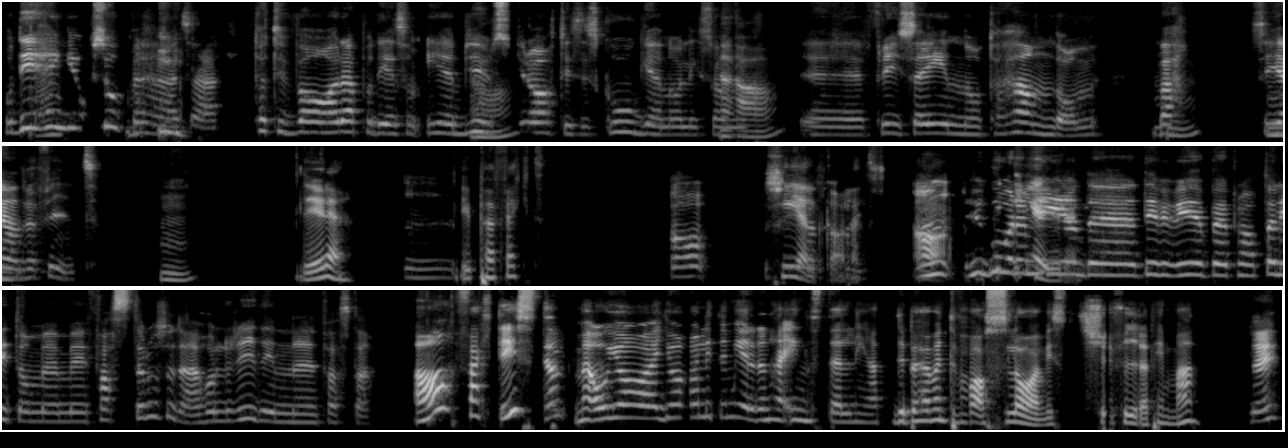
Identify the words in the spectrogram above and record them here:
Och det Mm. hänger också upp med det här, så här ta tillvara på det som erbjuds gratis i skogen och liksom Ja. eh, frysa in och ta hand om. Va? Mm. Så Mm. jädra fint. Mm. Det är det. Mm. Det är perfekt. Ja, Helt galet. Ja, Mm. Hur går det det med eh, det vi började prata lite om eh, med fastor och sådär? Håller du i din eh, fasta? Ja, faktiskt. Ja. Men, och jag, jag har lite mer i den här inställningen att det behöver inte vara slaviskt 24 timmar. Nej?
